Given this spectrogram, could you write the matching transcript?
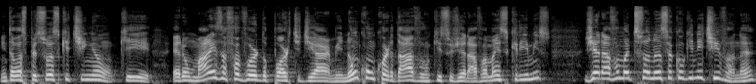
Então as pessoas que tinham que eram mais a favor do porte de arma e não concordavam que isso gerava mais crimes, gerava uma dissonância cognitiva, né?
